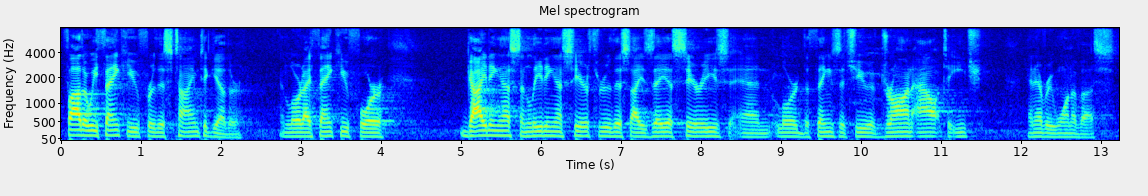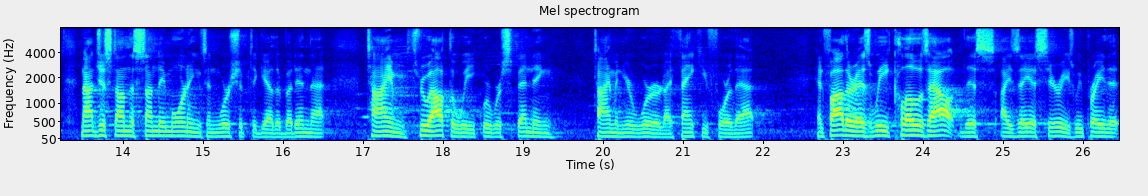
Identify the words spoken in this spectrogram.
Father, we thank you for this time together. And Lord, I thank you for guiding us and leading us here through this Isaiah series. And Lord, the things that you have drawn out to each and every one of us. Not just on the Sunday mornings and worship together, but in that time throughout the week where we're spending time in your word. I thank you for that. And Father, as we close out this Isaiah series, we pray that,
